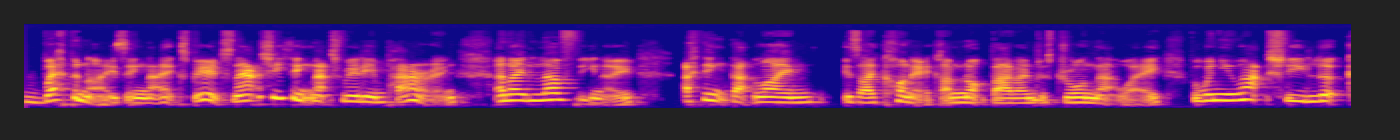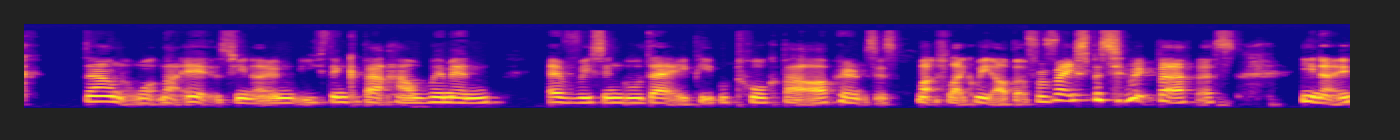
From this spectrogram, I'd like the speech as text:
weaponizing that experience. And I actually think that's really empowering. And I love, you know, I think that line is iconic. I'm not bad, I'm just drawn that way. But when you actually look down at what that is, you know, and you think about how women every single day, people talk about our appearances, much like we are, but for a very specific purpose, you know,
